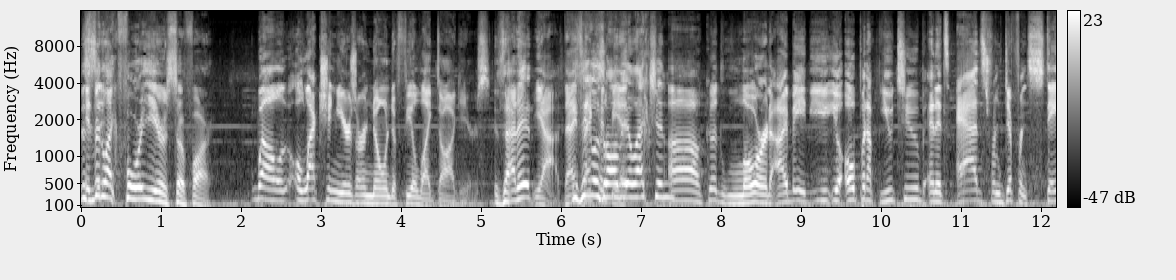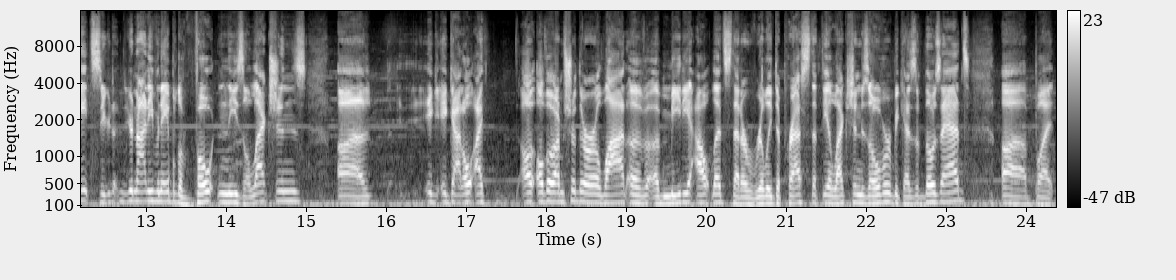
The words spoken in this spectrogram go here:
This has been like four years so far. well, election years are known to feel like dog years. Is that it? Yeah, that, you think that it was all the election? Oh, good lord! I mean, you, you open up YouTube and it's ads from different states. You're, you're not even able to vote in these elections. Uh, it, it got. I, although I'm sure there are a lot of uh, media outlets that are really depressed that the election is over because of those ads. Uh, but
